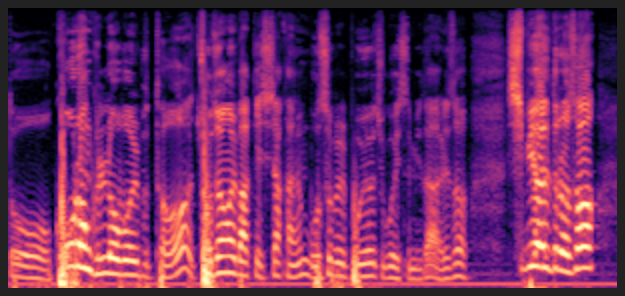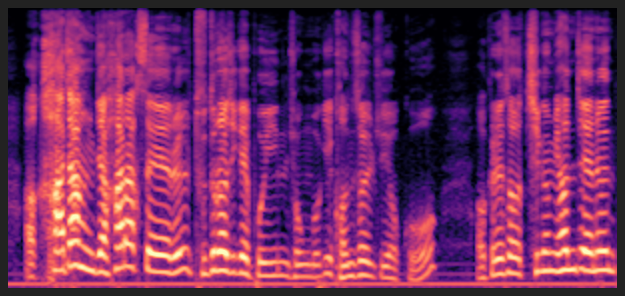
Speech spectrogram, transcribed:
또 코론 글로벌부터 조정을 받기 시작하는 모습을 보여주고 있습니다. 그래서 12월 들어서 어, 가장 이제 하락세를 두드러지게 보인 종목이 건설주였고 어, 그래서 지금 현재는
